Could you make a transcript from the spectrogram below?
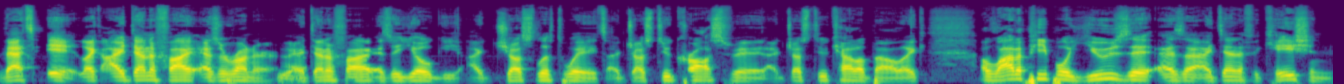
that's it. Like I identify as a runner, yeah. I identify as a yogi. I just lift weights. I just do CrossFit. I just do kettlebell. Like a lot of people use it as an identification,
